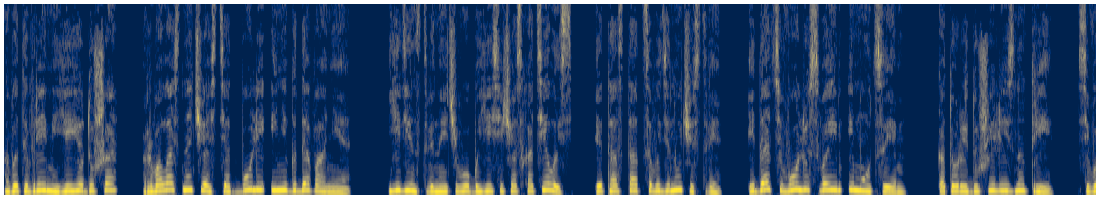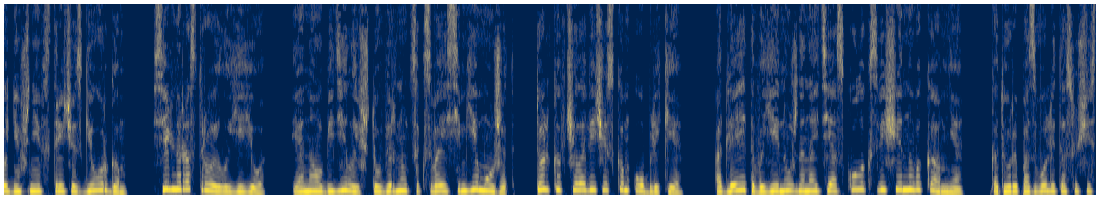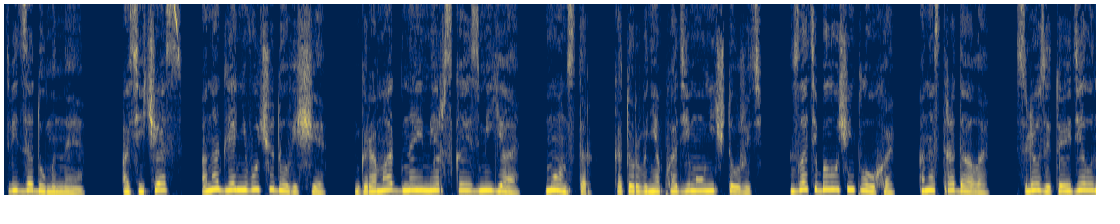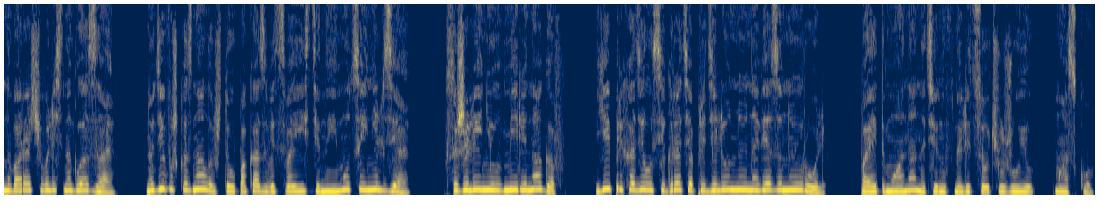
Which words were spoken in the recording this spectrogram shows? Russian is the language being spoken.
В это время ее душа рвалась на части от боли и негодования. Единственное, чего бы ей сейчас хотелось, это остаться в одиночестве и дать волю своим эмоциям, которые душили изнутри. Сегодняшняя встреча с Георгом сильно расстроила ее, и она убедилась, что вернуться к своей семье может только в человеческом облике, а для этого ей нужно найти осколок священного камня, который позволит осуществить задуманное. А сейчас она для него чудовище, громадная мерзкая змея, монстр, которого необходимо уничтожить. Злате было очень плохо, она страдала. Слезы то и дело наворачивались на глаза. Но девушка знала, что показывать свои истинные эмоции нельзя. К сожалению, в мире нагов ей приходилось играть определенную навязанную роль, поэтому она, натянув на лицо чужую маску,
